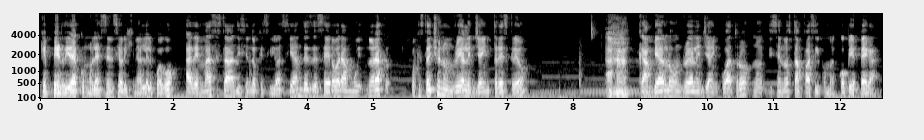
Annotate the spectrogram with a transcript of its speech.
que perdiera como la esencia original del juego. Además, estaban diciendo que si lo hacían desde cero era muy. No era. Porque está hecho en Unreal Engine 3, creo. Ajá. Y cambiarlo a Unreal Engine 4, no, dice, no es tan fácil como el copia y pega.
